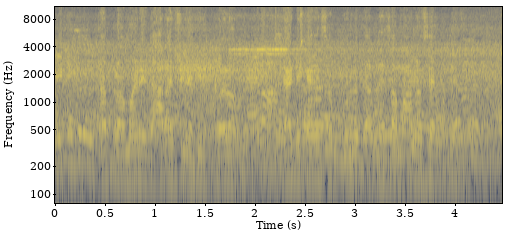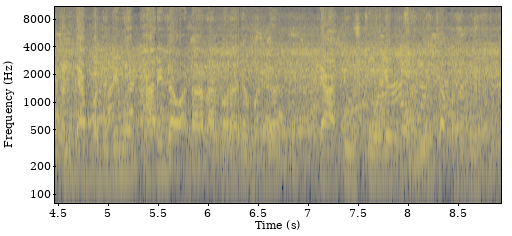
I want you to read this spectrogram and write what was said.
त्याप्रमाणे धाराशिव येथील कळम त्या ठिकाणी संपूर्ण करण्याचा मानस आहे उद्या. आणि त्या पद्धतीने खारीचा वाटा लागवडाच्या मंडळ त्या अतिवृष्टीमध्ये उचलण्याचा प्रयत्न करतो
